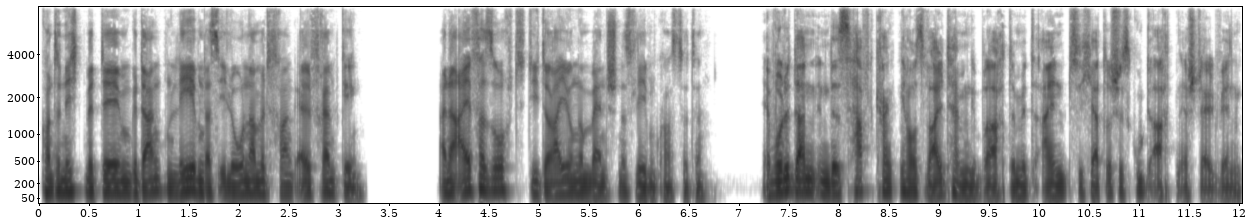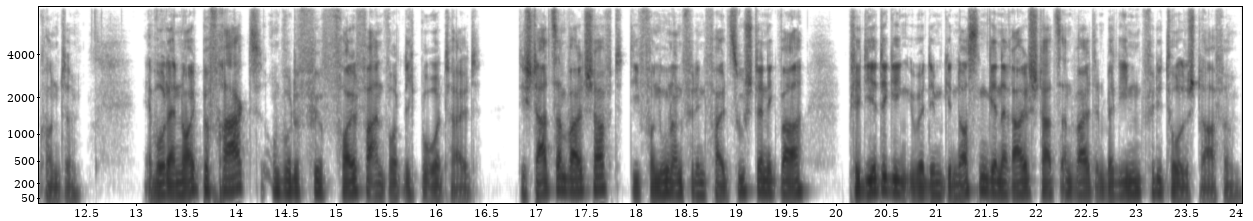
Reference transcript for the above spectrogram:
konnte nicht mit dem Gedanken leben, dass Ilona mit Frank L. fremdging. Eine Eifersucht, die drei junge Menschen das Leben kostete. Er wurde dann in das Haftkrankenhaus Waldheim gebracht, damit ein psychiatrisches Gutachten erstellt werden konnte. Er wurde erneut befragt und wurde für vollverantwortlich beurteilt. Die Staatsanwaltschaft, die von nun an für den Fall zuständig war, plädierte gegenüber dem Genossengeneralstaatsanwalt in Berlin für die Todesstrafe.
